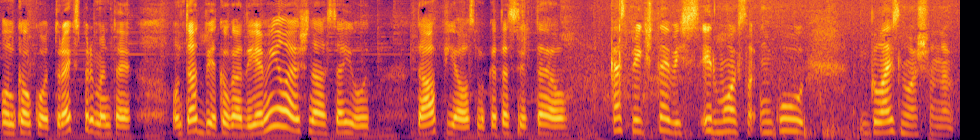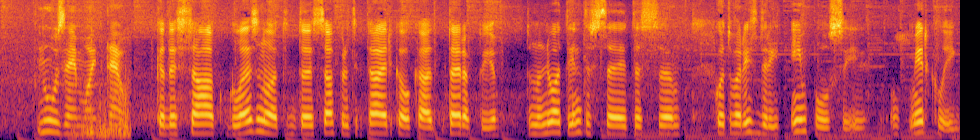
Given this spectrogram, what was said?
un kaut ko tur eksperimentēju. Un tad bija kaut kāda iemīlēšanās sajūta, tā apjausma, ka tas ir tev. Kas priekš tevis ir māksla un ko gleznošana nozīmē tev? Kad es sāku gleznot, tad es sapratu, ka tā ir kaut kāda terapija. Man ļoti interesē tas, um, ko tu vari izdarīt impulsīvi un mirklīgi.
